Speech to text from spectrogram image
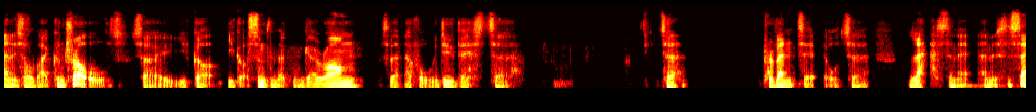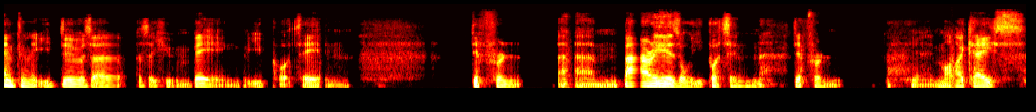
And it's all about controls. So you've got you've got something that can go wrong. So therefore we do this to to prevent it or to lessen it. And it's the same thing that you do as a as a human being but you put in different um, barriers or you put in different you know, in my case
